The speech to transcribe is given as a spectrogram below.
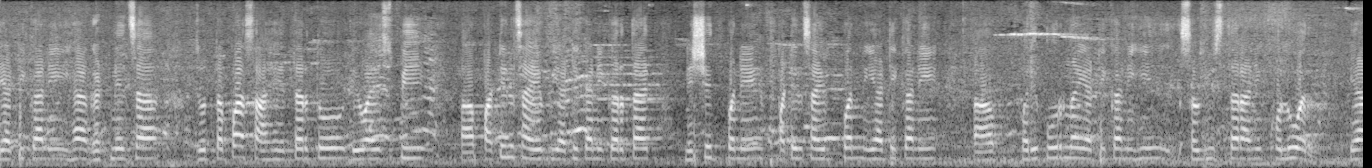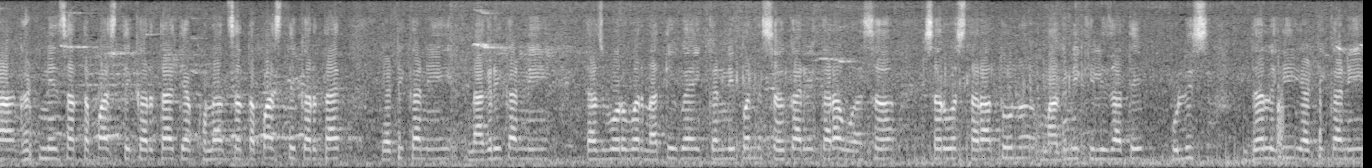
या ठिकाणी ह्या घटनेचा जो तपास आहे तर तो D Y S P Patil साहेब या ठिकाणी करतायत. निश्चितपणे पाटील साहेब पण या ठिकाणी परिपूर्ण या ठिकाणी ही सविस्तर आणि खोलवर या घटनेचा तपास ते करतायत या खुनाचा तपास ते करतायत. या ठिकाणी नागरिकांनी त्याचबरोबर नातेवाईकांनी पण सहकार्य करावं असं सर्व स्तरातून मागणी केली जाते. पोलीस दलही या ठिकाणी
